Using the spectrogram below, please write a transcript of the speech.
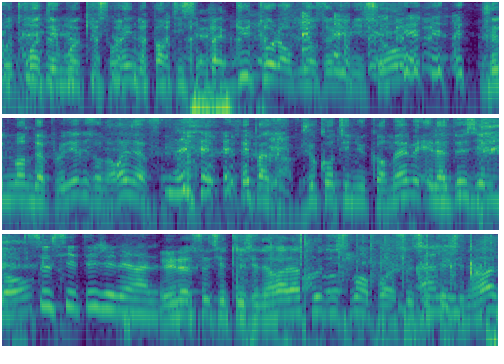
aux trois témoins qui sont là, ils ne participent pas du tout à l'ambiance de l'émission. Je demande d'applaudir, ils en ont rien à faire. C'est pas grave, je continue quand même. Et la deuxième banque Société Générale. et la Société Générale, applaudissements pour la Société Allez. Générale.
